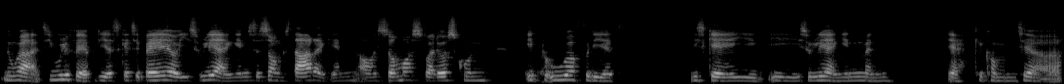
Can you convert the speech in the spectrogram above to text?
nu her til juleferie, fordi jeg skal tilbage og i isolering, inden sæsonen starter igen. Og i sommer var det også kun et par uger, fordi at vi skal i, i isolering, inden man ja, kan komme til at,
